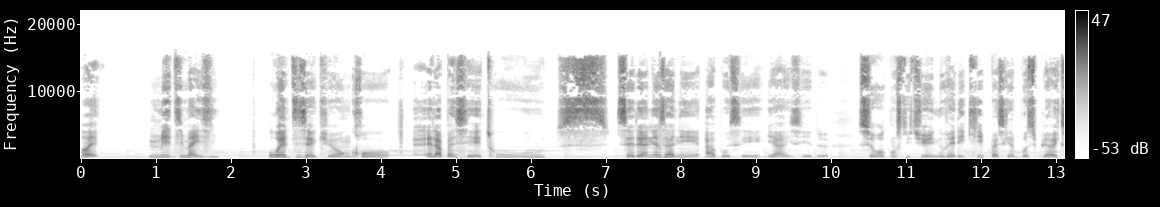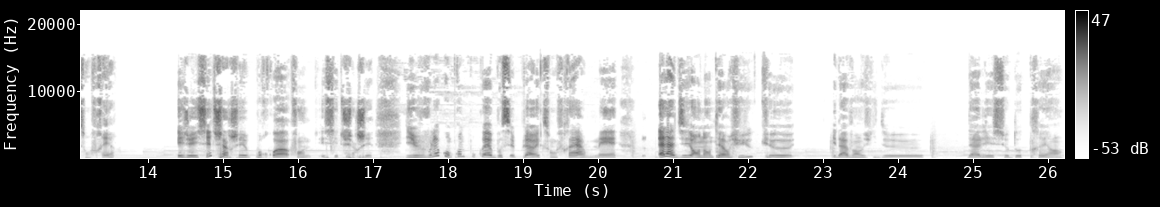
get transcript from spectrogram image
Ouais. Mehdi Maizi. Où elle disait que, en gros, elle a passé toutes ces dernières années à bosser et à essayer de se reconstituer une nouvelle équipe parce qu'elle bosse plus avec son frère. Et j'ai essayé de chercher pourquoi, enfin, essayer de chercher. Je voulais comprendre pourquoi elle bossait plus avec son frère, mais elle a dit en interview que il avait envie de, d'aller sur d'autres trains.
